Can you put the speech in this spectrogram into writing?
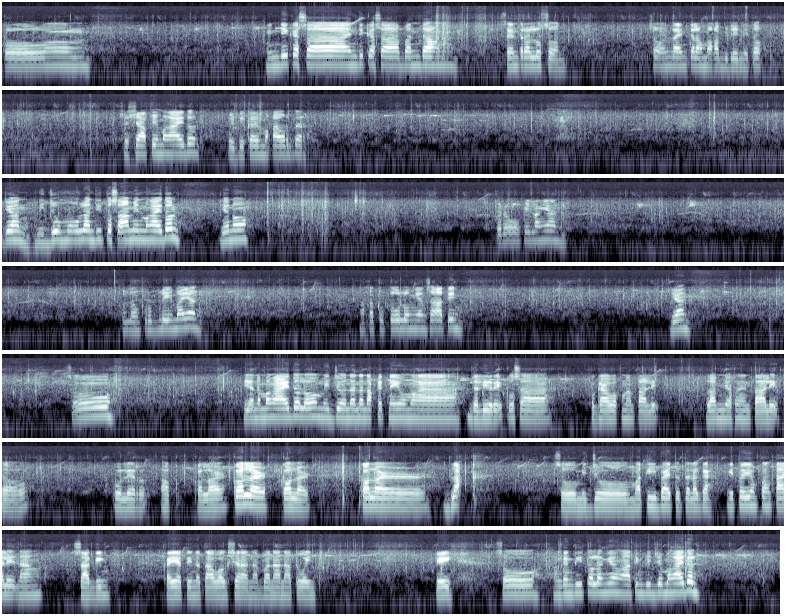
kung hindi ka sa hindi ka sa bandang Central Luzon sa online ka lang makabili nito. Sa Shopee mga idol pwede kayo maka-order. Yan medyo umuulan dito sa amin mga idol. Yan o pero okay lang yan walang problema yan. Nakatutulong yan sa atin. Yan. So yan ang mga idol oh, medyo nananakit na yung mga daliri ko sa paghawak ng tali. Alam kung yung tali to oh. color uh, color color color color black. So medyo matibay ito talaga. Ito yung pangtali ng saging kaya tinatawag siya na banana twine. Okay. So hanggang dito lang yung ating video mga idol.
